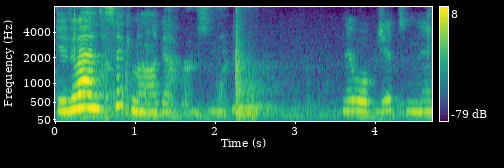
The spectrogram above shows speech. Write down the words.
Geri versek mi aga? Ne bu objet ne?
